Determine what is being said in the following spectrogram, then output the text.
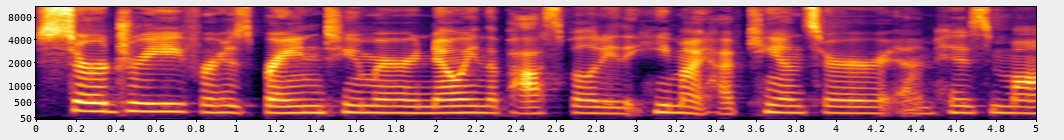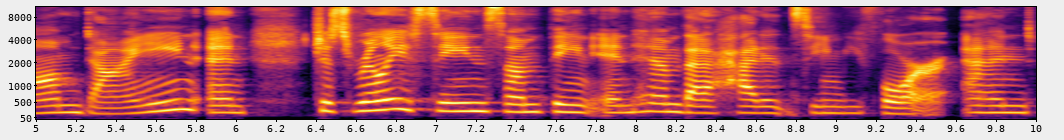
surgery for his brain tumor, knowing the possibility that he might have cancer, um, his mom dying, and just really seeing something in him that I hadn't seen before. And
